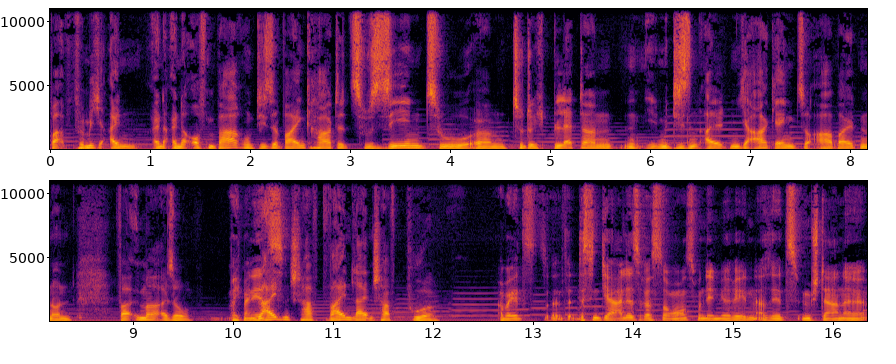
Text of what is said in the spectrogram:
war für mich ein, ein, eine Offenbarung, diese Weinkarte zu sehen, zu, ähm, zu durchblättern, mit diesen alten Jahrgängen zu arbeiten und war immer, also ich meine jetzt, Leidenschaft, Weinleidenschaft pur. Aber jetzt, das sind ja alles Restaurants, von denen wir reden. Also jetzt im Sterne,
